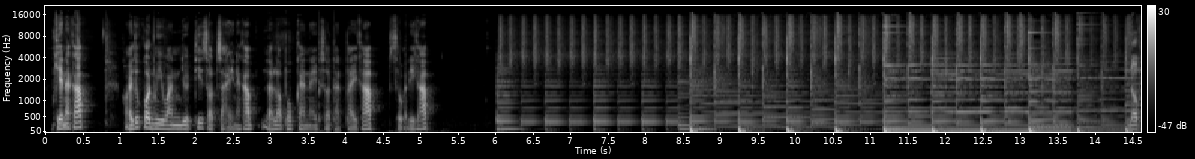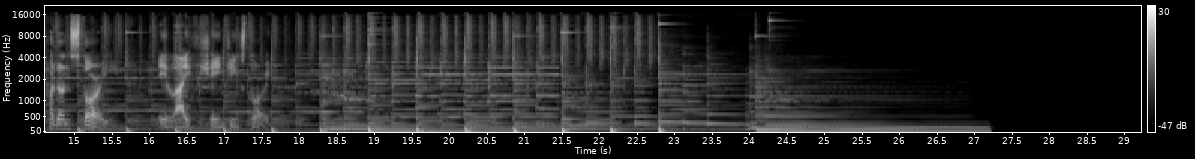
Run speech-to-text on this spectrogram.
โอเคนะครับ ขอให้ทุกคนมีวันหยุดที่สดใสนะครับ แล้วเราพบกันในสดถัดไปครับ สวัสดีครับ n o p a d o n Story a life changing story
